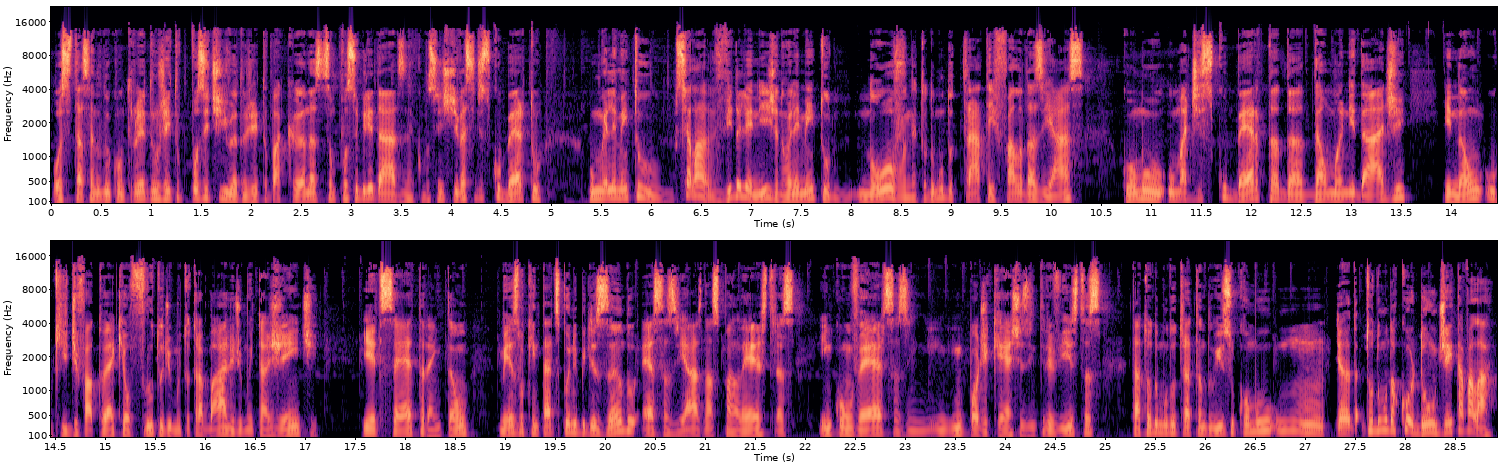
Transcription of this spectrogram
ou se está saindo do controle é de um jeito positivo, é de um jeito bacana, são possibilidades, né? Como se a gente tivesse descoberto um elemento, sei lá, vida alienígena, um elemento novo, né? Todo mundo trata e fala das IAs como uma descoberta da, da humanidade e não o que de fato é, que é o fruto de muito trabalho, de muita gente e etc. Então, mesmo quem está disponibilizando essas IAs nas palestras, em conversas, em, em podcasts, entrevistas, tá todo mundo tratando isso como um. Todo mundo acordou um dia e estava lá.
